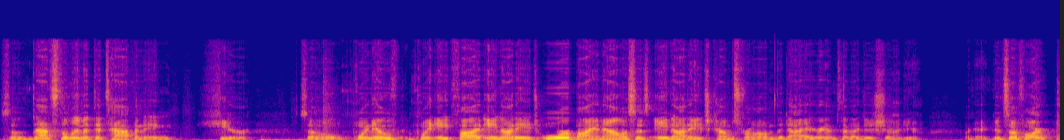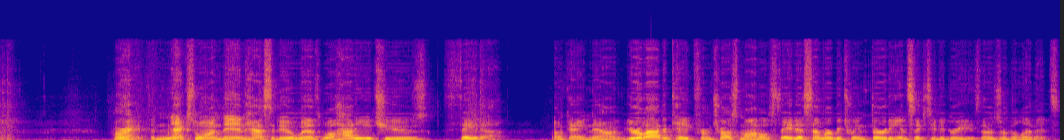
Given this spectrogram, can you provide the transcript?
so that's the limit that's happening here. So 0.85 A naught H or by analysis, A naught H comes from the diagrams that I just showed you. Okay, good so far? All right, the next one then has to do with, well, how do you choose theta? Okay, now you're allowed to take from truss models theta somewhere between 30 and 60 degrees. Those are the limits.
